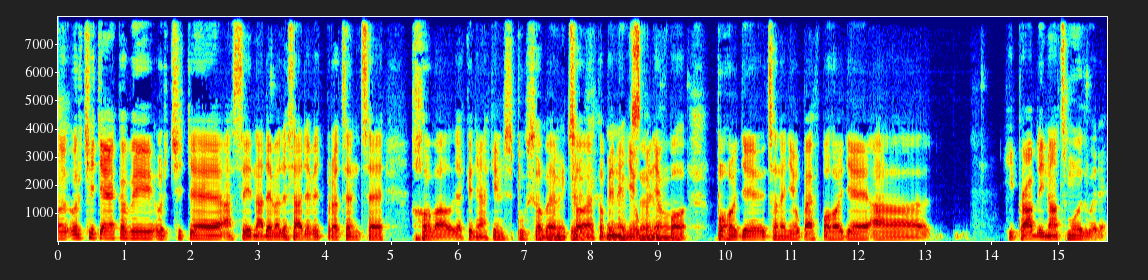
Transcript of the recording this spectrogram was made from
u- určitě jakoby, určitě asi na 99% se choval jako nějakým způsobem, Mhm, co jakoby mhm, není úplně v měl. po, pohodě, co není úplně v pohodě a he probably not smooth with it.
